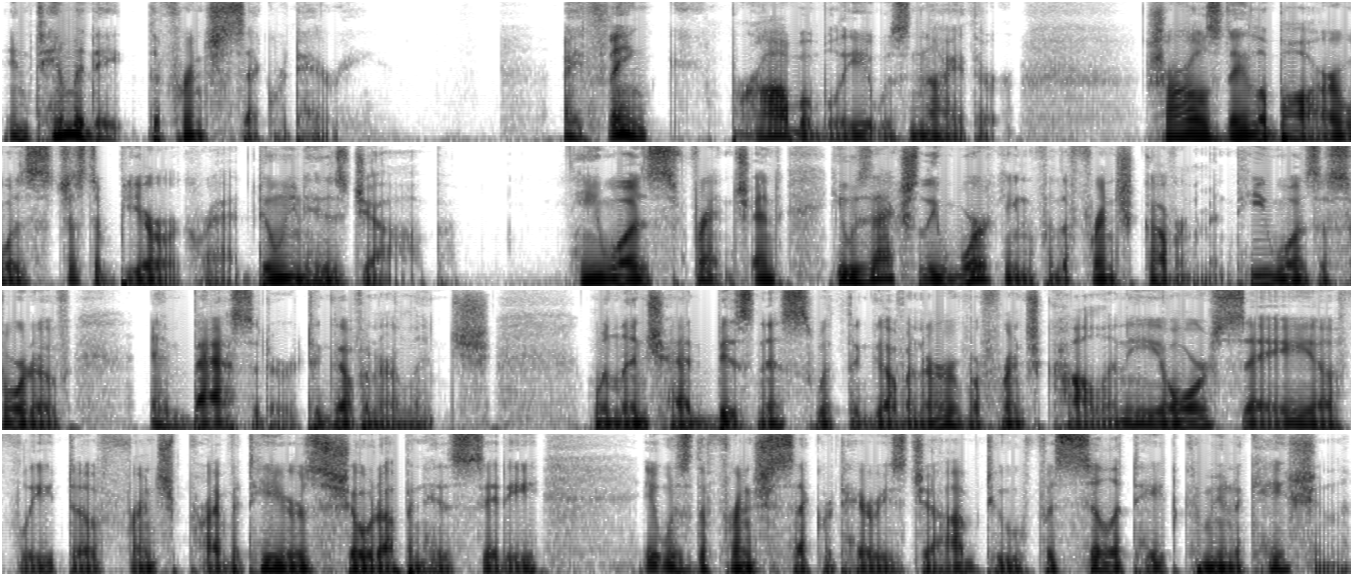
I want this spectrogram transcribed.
intimidate the French secretary? I think probably it was neither. Charles de la Barre was just a bureaucrat doing his job. He was French, and he was actually working for the French government. He was a sort of ambassador to Governor Lynch. When Lynch had business with the governor of a French colony, or, say, a fleet of French privateers showed up in his city, it was the French secretary's job to facilitate communication.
